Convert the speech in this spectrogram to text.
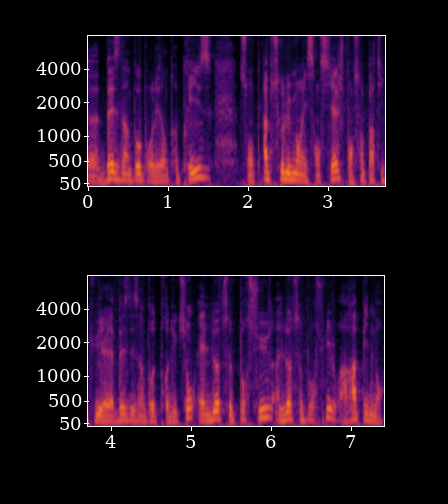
euh, baisses d'impôts pour les entreprises sont absolument essentielles. Je pense en particulier à la baisse des impôts de production. Et elles doivent se poursuivre, elles doivent se poursuivre rapidement.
